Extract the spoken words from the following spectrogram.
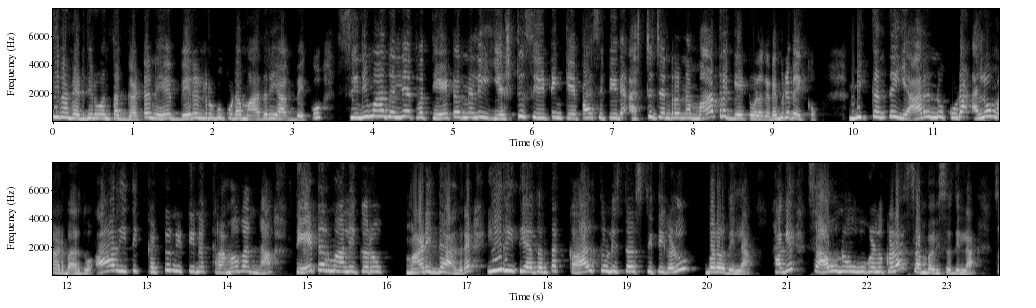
ದಿನ ನಡೆದಿರುವಂತ ಘಟನೆ ಬೇರೆಲ್ರಿಗೂ ಕೂಡ ಮಾದರಿ ಆಗ್ಬೇಕು. ಸಿನಿಮಾದಲ್ಲಿ ಅಥವಾ ಥಿಯೇಟರ್ನಲ್ಲಿ ಎಷ್ಟು ಸೀಟಿಂಗ್ ಕೆಪಾಸಿಟಿ ಇದೆ ಅಷ್ಟು ಜನರನ್ನ ಮಾತ್ರ ಗೇಟ್ ಒಳಗಡೆ ಬಿಡಬೇಕು. ಮಿಕ್ಕಂತೆ ಯಾರನ್ನು ಕೂಡ ಅಲೋ ಮಾಡಬಾರ್ದು. ಆ ರೀತಿ ಕಟ್ಟುನಿಟ್ಟಿನ ಕ್ರಮವನ್ನ ಥಿಯೇಟರ್ ಮಾಲೀಕರು ಮಾಡಿದ್ದೆ ಆದ್ರೆ ಈ ರೀತಿಯಾದಂತ ಕಾಲ್ ತುಳಿಸಿದ ಸ್ಥಿತಿಗಳು ಬರೋದಿಲ್ಲ. ಹಾಗೆ ಸಾವು ನೋವುಗಳು ಕೂಡ ಸಂಭವಿಸೋದಿಲ್ಲ ಸೊ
